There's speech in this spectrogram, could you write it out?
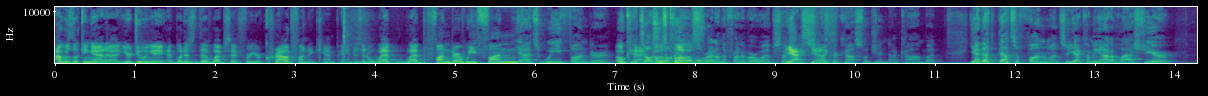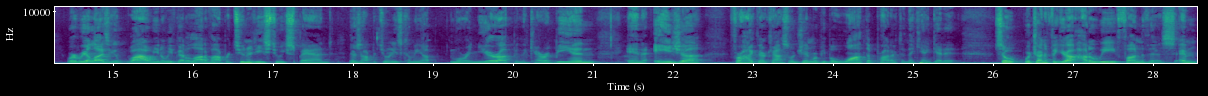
I was looking at uh, you're doing a what is the website for your crowdfunding campaign? Is it a web web funder? We fund? Yeah, it's WeFunder. Okay, it's I also was available close. right on the front of our website. Yes, it's yes. HighclereCastleGin.com. But yeah, that that's a fun one. So yeah, coming out of last year, we're realizing, wow, you know, we've got a lot of opportunities to expand. There's opportunities coming up more in Europe, in the Caribbean, in Asia for Highclere Castle Gin, where people want the product and they can't get it. So we're trying to figure out how do we fund this. And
